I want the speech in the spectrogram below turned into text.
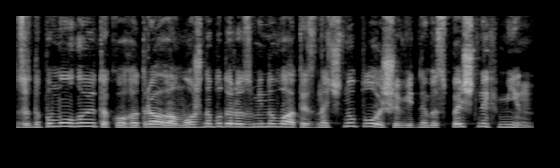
За допомогою такого трала можна буде розмінувати значну площу від небезпечних мін.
